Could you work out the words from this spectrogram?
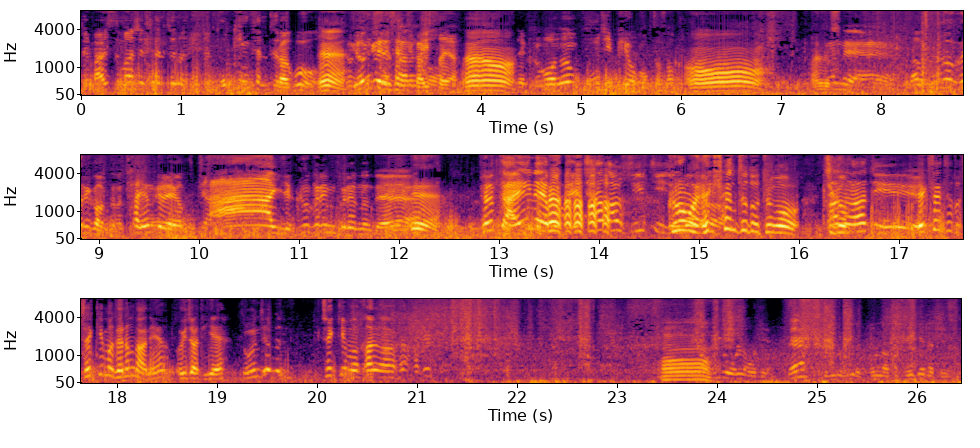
이제 말씀하신 텐트는 이제 도킹 텐트라고 네. 그 연결해서 텐트가 있어요. 어, 근데 그거는 굳이 필요가 없어서 어, 알겠습니다. 그런데 나도 그거 그리고 왔거든. 차 연결해갖고 쫙 이제 그 그림 그렸는데 예. 별거 아니네. 뭐차 나올 수 있지. 그러면 액센트도 저거 지금 가능하지. 액센트도 제끼면 되는 거 아니에요? 의자 뒤에? 언제든 제끼면 가능하겠지. 어, 위로 올라오세요. 네? 위로 위로 올라서 대게를 드시고.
